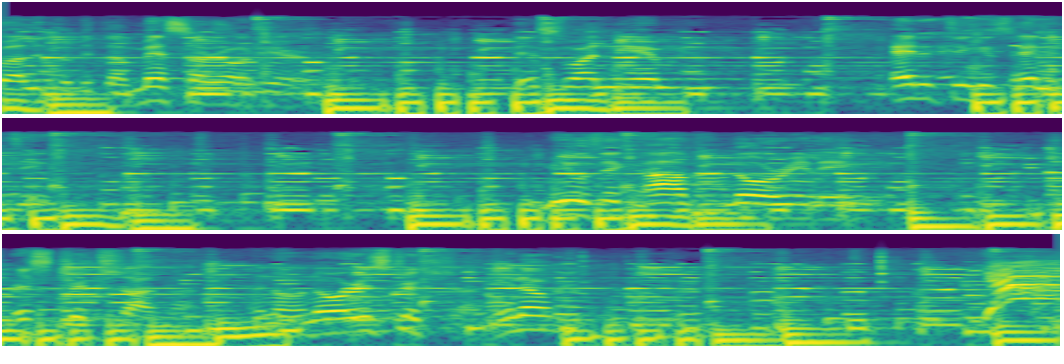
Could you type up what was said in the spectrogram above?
A little bit of mess around here. This one name, anything is anything. Music have no really restriction, you know, no restriction, you know. Yeah!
